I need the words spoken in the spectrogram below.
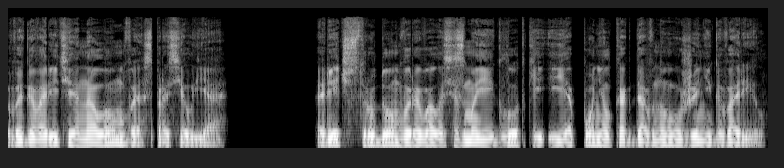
«Вы говорите на ломве?» — спросил я. Речь с трудом вырывалась из моей глотки, и я понял, как давно уже не говорил.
